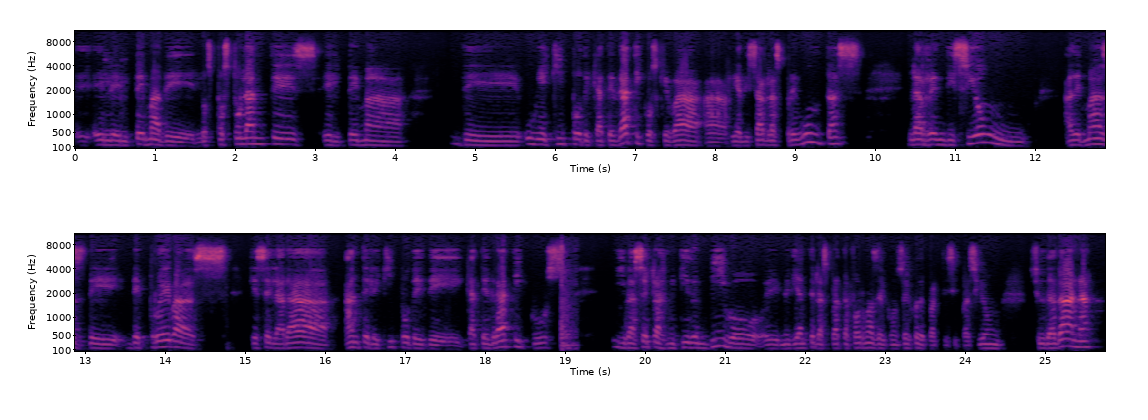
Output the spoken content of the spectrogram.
el, tema de los postulantes, el tema de un equipo de catedráticos que va a realizar las preguntas, la rendición, además de, pruebas que se le hará ante el equipo de, catedráticos, y va a ser transmitido en vivo eh, mediante las plataformas del Consejo de Participación Ciudadana.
